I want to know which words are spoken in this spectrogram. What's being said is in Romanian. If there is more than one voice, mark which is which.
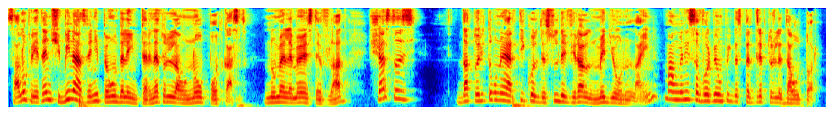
Speaker 1: Salut prieteni și bine ați venit pe undele internetului la un nou podcast. Numele meu este Vlad și astăzi, datorită unui articol destul de viral în mediul online, m-am gândit să vorbim un pic despre drepturile de autor.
